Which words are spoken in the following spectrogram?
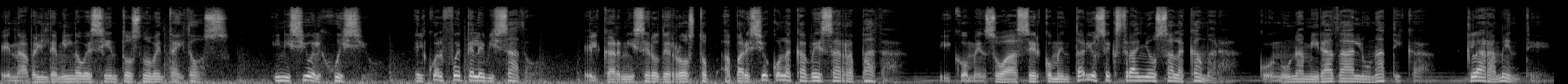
En abril de 1992, inició el juicio, el cual fue televisado. El carnicero de Rostov apareció con la cabeza rapada y comenzó a hacer comentarios extraños a la cámara, con una mirada lunática. Claramente,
